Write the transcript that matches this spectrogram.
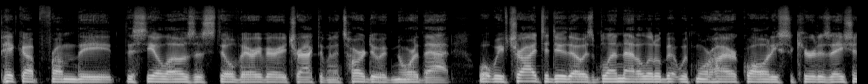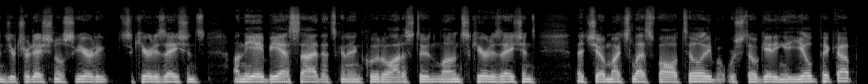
pickup from the the CLOs is still very very attractive, and it's hard to ignore that. What we've tried to do though is blend that a little bit with more higher quality securitizations, your traditional security securitizations on the ABS side. That's going to include a lot of student loan securitizations that show much less volatility, but we're still getting a yield pickup.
